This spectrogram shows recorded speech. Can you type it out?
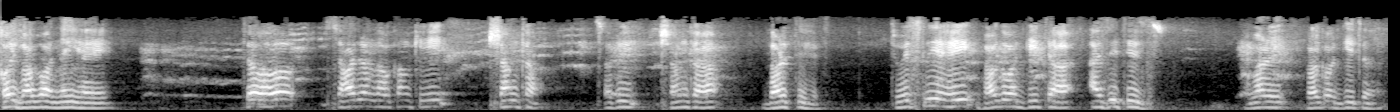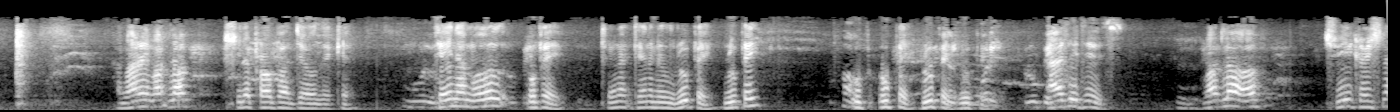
कोई भगवान नहीं है। तो साधारण लोगों की शंका सभी शंका बढ़ती है। तो इसलिए ही Bhagavad Gita as it is हमारे भगवत गीता। हमारे मतलब शिल प्रभुपाद जो लिखे तेना मूल रूपे। तेना मूल रूपे। रूपे? रूपे रूपे रूपे। एज इट इज़ मतलब श्री कृष्ण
